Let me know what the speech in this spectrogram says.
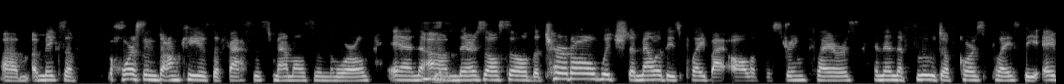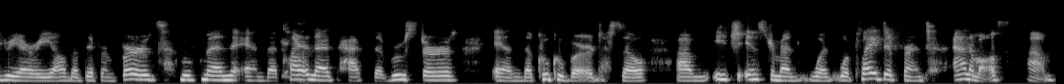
um, a mix of horse and donkey is the fastest mammals in the world. And um, yeah. there's also the turtle, which the melody is played by all of the string players. And then the flute, of course, plays the aviary, all the different birds movement. And the clarinet has the roosters and the cuckoo bird. So um, each instrument would, would play different animals Um,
